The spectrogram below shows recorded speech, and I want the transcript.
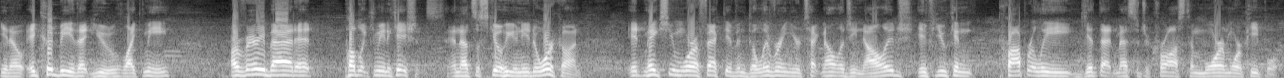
You know, it could be that you, like me, are very bad at public communications, and that's a skill you need to work on. It makes you more effective in delivering your technology knowledge if you can properly get that message across to more and more people.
